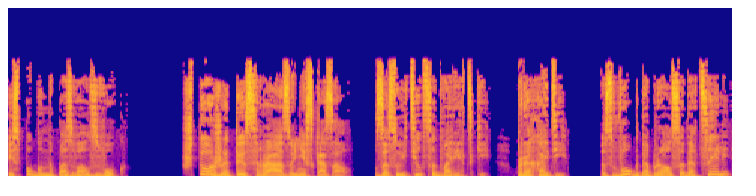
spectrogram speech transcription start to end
испуганно позвал звук. «Что же ты сразу не сказал?» — засуетился дворецкий. «Проходи». Звук добрался до цели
